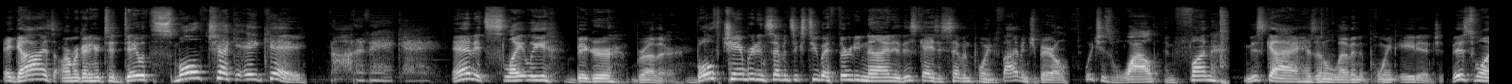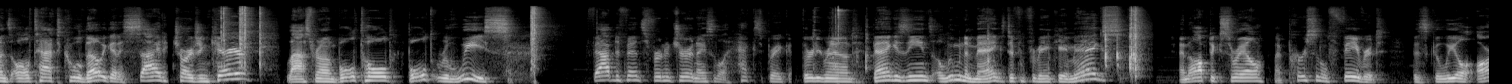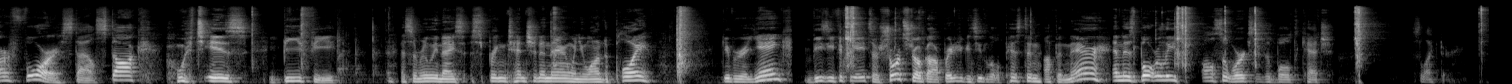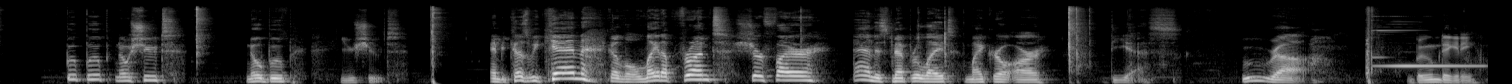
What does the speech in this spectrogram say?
Hey guys, Arm&Gun here today with a small Czech AK, not an AK, and its slightly bigger brother. Both chambered in 7.62 by 39, this guy is a 7.5 inch barrel, which is wild and fun. And this guy has an 11.8 inch. This one's all tacked tactical out. We got a side charging carrier, last round bolt hold, bolt release, Fab Defense Furniture, a nice little hex brake, 30 round magazines, aluminum mags, different from AK mags, an optics rail, my personal favorite, this Galil R4 style stock, which is beefy. Has some really nice spring tension in there when you want to deploy. Give her a yank. VZ58s are short stroke operated. You can see the little piston up in there. And this bolt release also works as a bolt catch selector. Boop boop, no shoot. No boop, you shoot. And because we can, got a little light up front, Surefire, and this Meprolite Micro R DS. Boom diggity.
